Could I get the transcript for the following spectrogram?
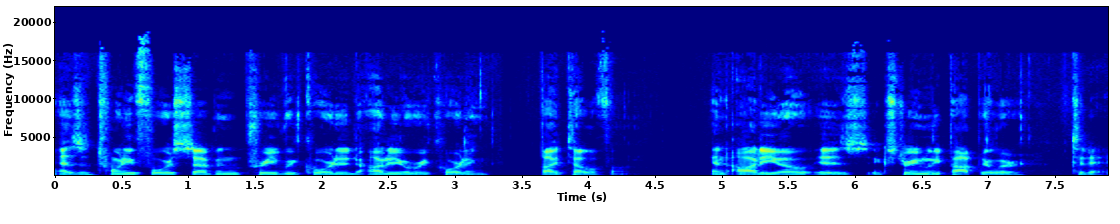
as a 24 7 pre recorded audio recording by telephone. And audio is extremely popular today.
